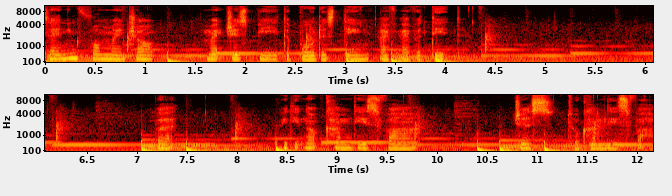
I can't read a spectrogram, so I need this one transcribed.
Resigning from my job might just be the boldest thing I've ever did. But we did not come this far just to come this far.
